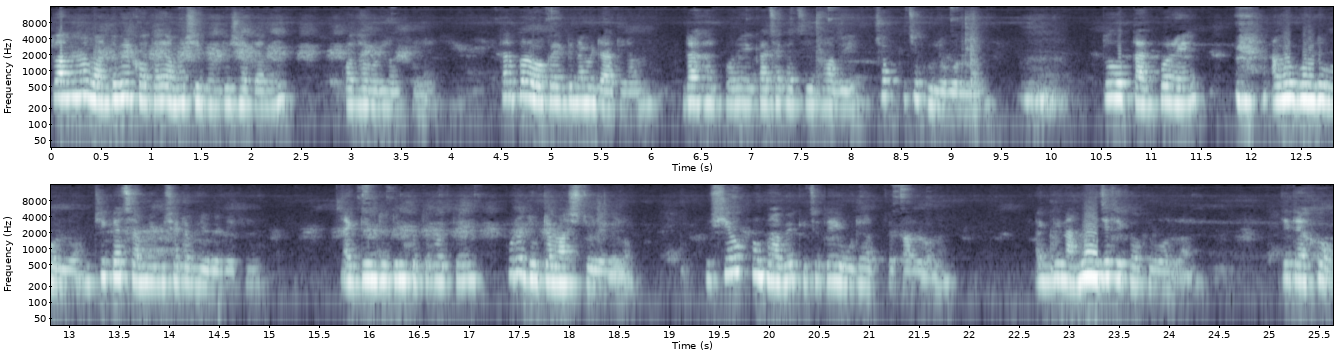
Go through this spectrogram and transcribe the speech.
তো আমি আমার বান্ধবীর কথায় আমার সেই বন্ধুর সাথে আমি কথা বললাম ফোনে। তারপর ওকে একদিন আমি ডাকলাম। ডাকার পরে কাছাকাছি ভাবে সব কিছু খুলে বললাম। তো তারপরে আমার বন্ধু বলল, ঠিক আছে, আমি বিষয়টা ভেবে দেখি। একদিন দুদিন করতে করতে পুরো দুটা মাস চলে গেল। সেও কোনোভাবে কিছুতেই উঠে হাঁটতে পারল না। একদিন আমি নিজে থেকে ওকে বললাম, যে দেখো,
